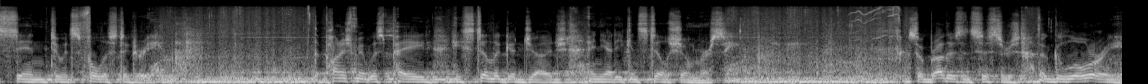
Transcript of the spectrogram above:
sin to its fullest degree. The punishment was paid. He's still a good judge, and yet he can still show mercy. So, brothers and sisters, glory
